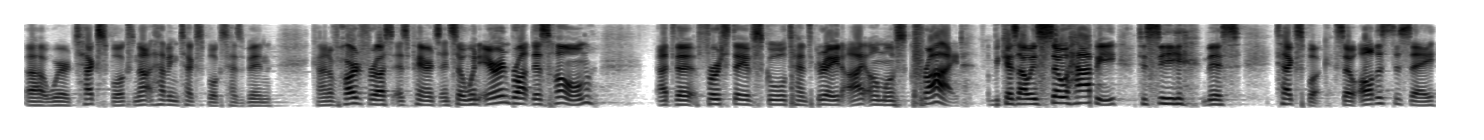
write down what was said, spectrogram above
uh, where textbooks, not having textbooks, has been kind of hard for us as parents. And so when Aaron brought this home, at the first day of school, 10th grade, I almost cried because I was so happy to see this textbook. So, all this to say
